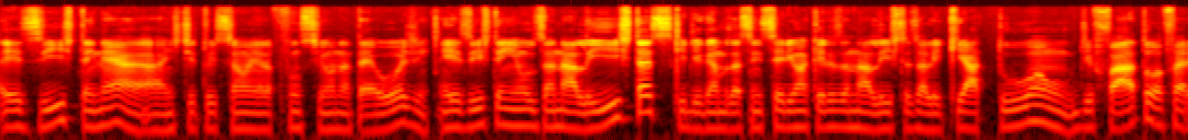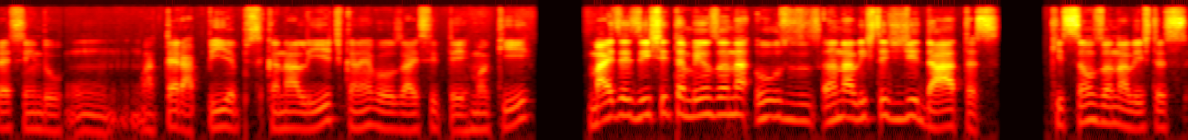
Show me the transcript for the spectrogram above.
existem, né, a instituição ela funciona até hoje, existem os analistas, que digamos assim seriam aqueles analistas ali que atuam de fato oferecendo um, uma terapia psicanalítica, né, vou usar esse termo aqui, mas existem também os, ana os analistas de datas, que são os analistas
